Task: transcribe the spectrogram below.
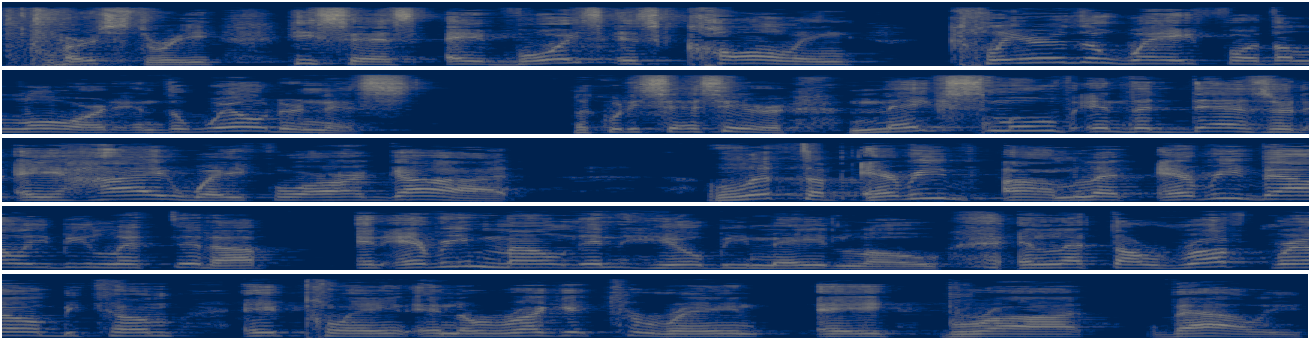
Verse 3, he says, A voice is calling, clear the way for the Lord in the wilderness. Look what he says here. Make smooth in the desert a highway for our God. Lift up every, um, let every valley be lifted up and every mountain hill be made low and let the rough ground become a plain and the rugged terrain a broad valley.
